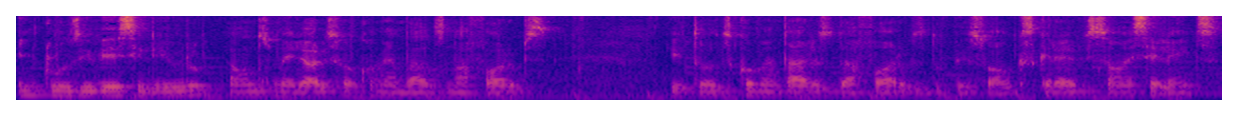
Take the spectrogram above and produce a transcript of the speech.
Inclusive, esse livro é um dos melhores recomendados na Forbes e todos os comentários da Forbes, do pessoal que escreve, são excelentes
